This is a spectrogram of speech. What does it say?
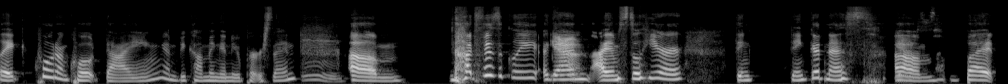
like quote unquote dying and becoming a new person. Mm. Um, not physically. Again, I am still here. Thank thank goodness. Um, Yes. but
